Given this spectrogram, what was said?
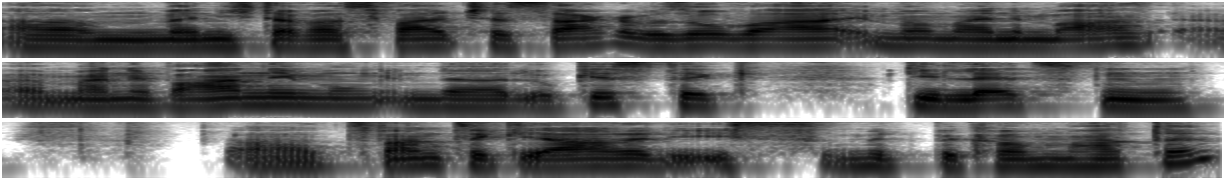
ähm, wenn ich da was Falsches sage. Aber so war immer meine, äh, meine Wahrnehmung in der Logistik die letzten äh, 20 Jahre, die ich mitbekommen hatte.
